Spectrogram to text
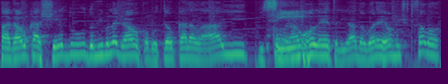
pagar o cachê do Domingo Legal, pra botar o cara lá e estourar Sim. um rolê, tá ligado? Agora é realmente o que tu falou.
